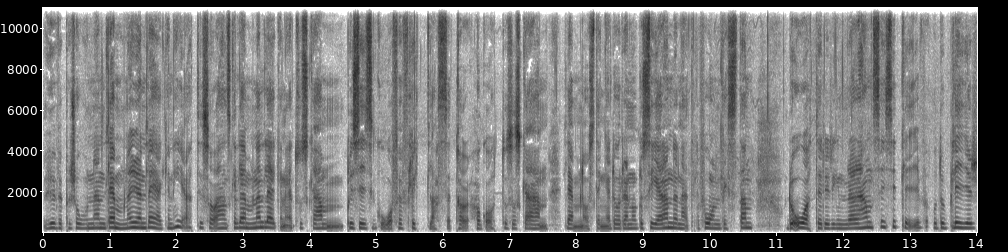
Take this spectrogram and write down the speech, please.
Huvudpersonen lämnar ju en lägenhet. Så, han ska lämna en lägenhet så ska han precis gå för flyttlasset har, har gått och så ska han lämna och stänga dörren och då ser han den här telefonlistan. Och då återerinrar han sig sitt liv och då blir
